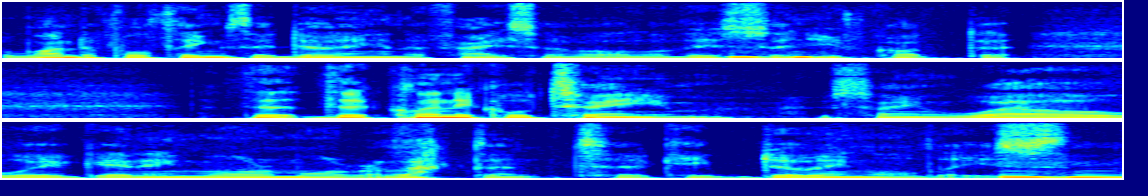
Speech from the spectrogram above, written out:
wonderful things they're doing in the face of all of this. Mm-hmm. And you've got the, the, the, clinical team saying, well, we're getting more and more reluctant to keep doing all these, mm-hmm.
